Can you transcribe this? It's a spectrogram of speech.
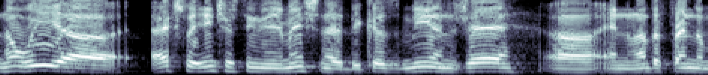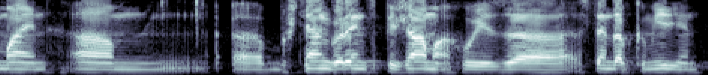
No, we uh, actually interestingly you mentioned that because me and Jay uh, and another friend of mine, um, uh, Boštjan Gorenc Pižama, who is a stand-up comedian,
